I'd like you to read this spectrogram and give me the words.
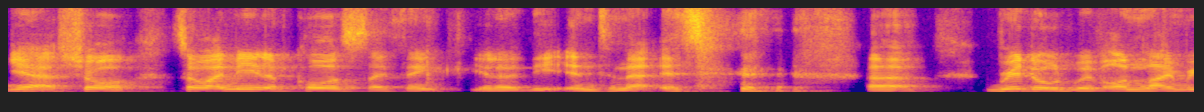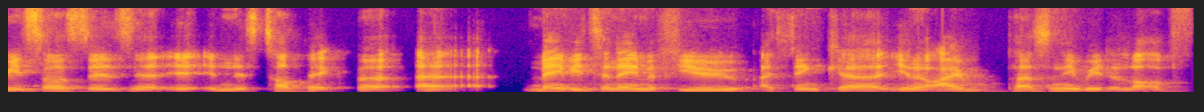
Yeah, sure. So, I mean, of course, I think you know the internet is uh, riddled with online resources in, this topic. But uh, maybe to name a few, I think uh, you know I personally read a lot of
